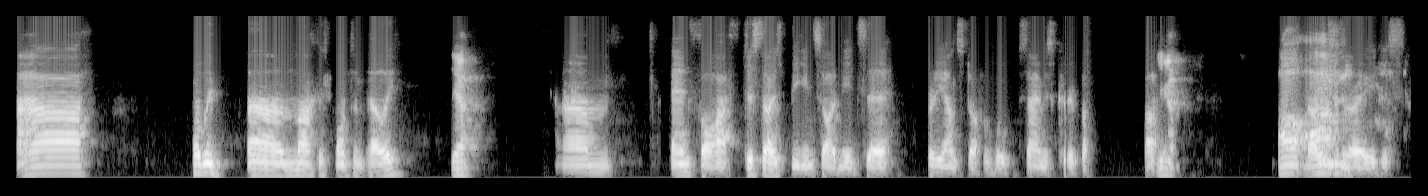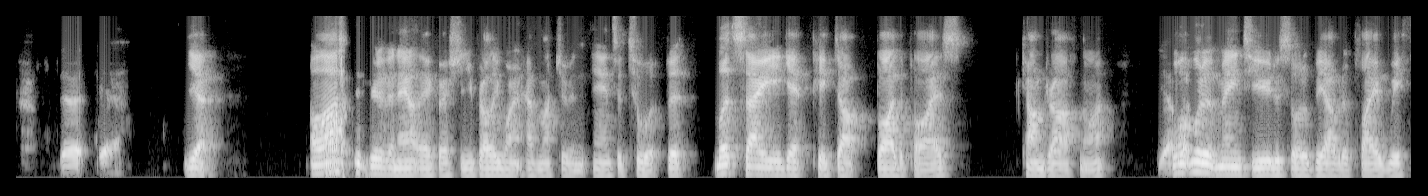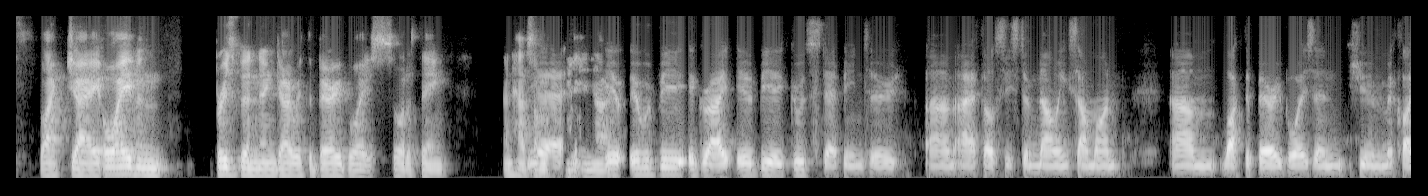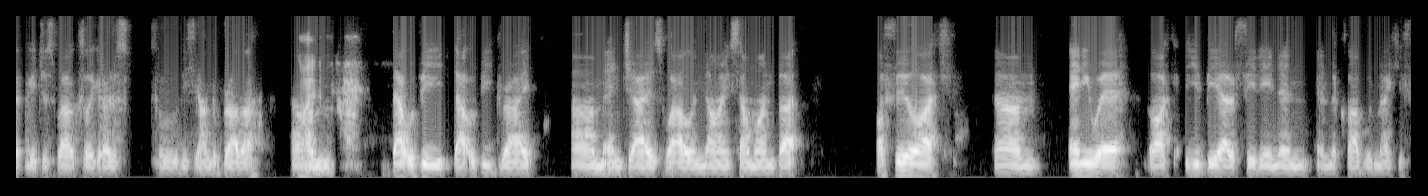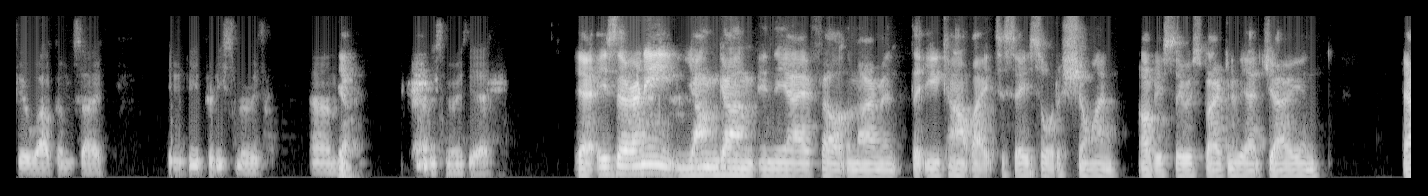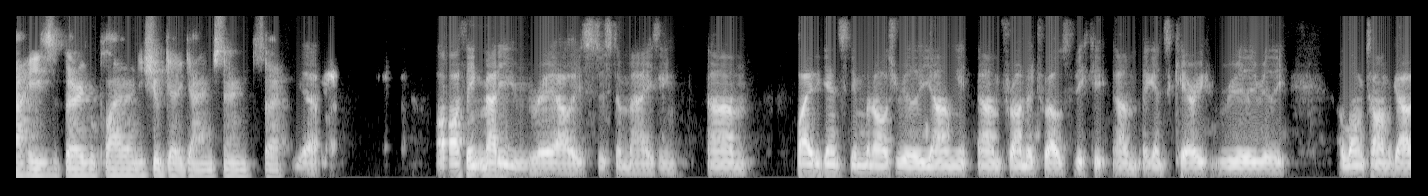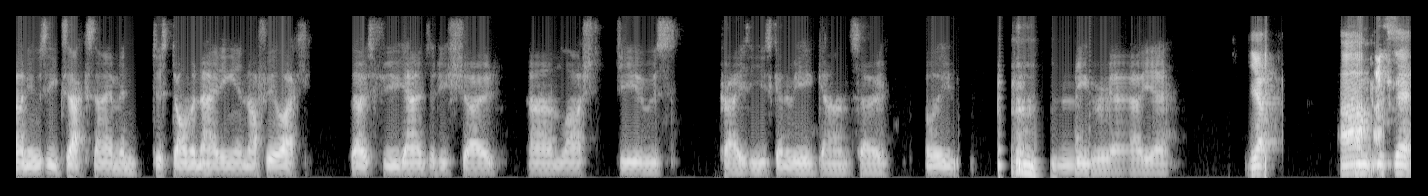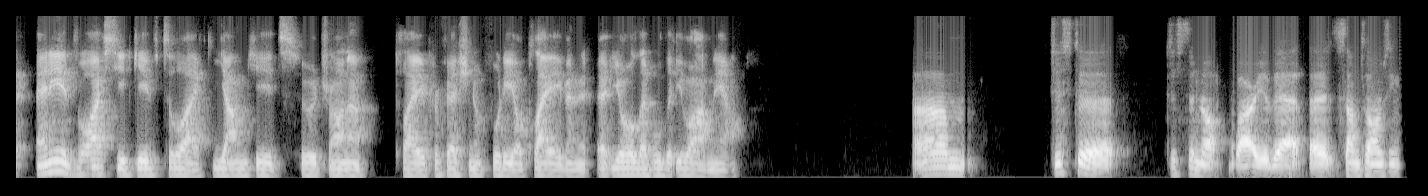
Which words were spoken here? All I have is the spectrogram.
Uh, probably um, Marcus Bontempelli Yep. um, and Fyfe. Just those big inside mids there. Pretty unstoppable. Same as Cooper. Yeah. I'll, Those um, three just, yeah. yeah. I'll ask a bit of an out there question. You probably won't have much of an answer to it, but let's say you get picked up by the Pies come draft night. Yeah. What would it mean to you to sort of be able to play with like Jay or even Brisbane and go with the Berry Boys sort of thing and have someone Yeah, you know? it, it would be a great it would be a good step into um, AFL system knowing someone um, like the Berry boys and Hugh McCluggage as well because I go to school with his younger brother um, that would be that would be great um, and Jay as well and knowing someone but I feel like um, anywhere like you'd be able to fit in and, and the club would make you feel welcome so it'd be pretty smooth um, Yeah. pretty smooth yeah Yeah. Is there any young gun in the AFL at the moment that you can't wait to see sort of shine? Obviously, we've spoken about Jay and how he's a very good player and he should get a game soon. So, Yeah. I think Matty Rowell is just amazing. Um, played against him when I was really young um, for under 12s Vic um, against Kerry, really, really a long time ago. And he was the exact same and just dominating. And I feel like those few games that he showed um, last year was crazy. He's going to be a gun. So probably Matty Rowell, yeah. Um, is there any advice you'd give to like young kids who are trying to play professional footy or play even at- at your level that you are now? Um, just to just to not worry about uh, sometimes in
